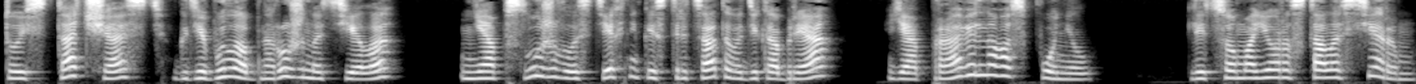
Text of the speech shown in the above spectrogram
То есть та часть, где было обнаружено тело, не обслуживалась техникой с 30 декабря? Я правильно вас понял? Лицо майора стало серым,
